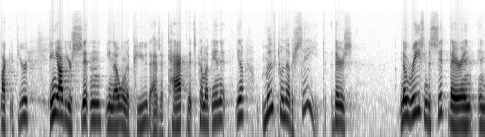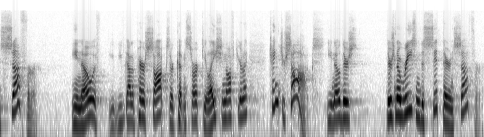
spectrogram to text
like if you're, if any of you are sitting, you know, on a pew that has a tack that's come up in it, you know, move to another seat. There's no reason to sit there and, and suffer. You know, if you've got a pair of socks that are cutting circulation off to your leg, change your socks. You know, there's, there's no reason to sit there and suffer.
